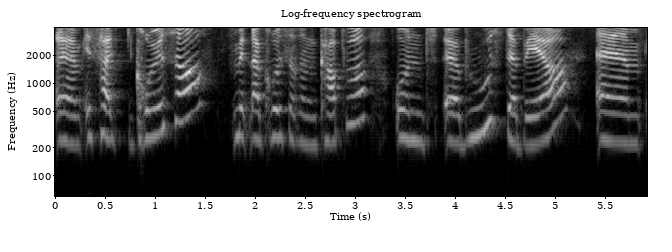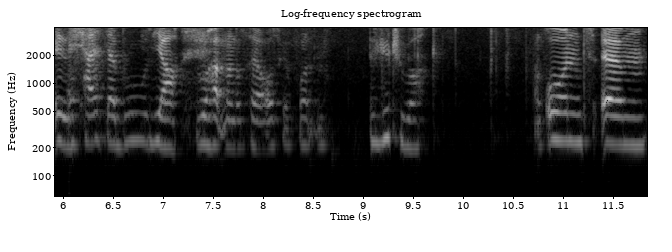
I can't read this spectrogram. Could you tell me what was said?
ähm, ist halt größer, mit einer größeren Kappe. Und äh, Bruce, der Bär, ähm, Ich ist heiße der Bruce. Ja. Wo hat man das herausgefunden? YouTuber. Ach so. Und ähm,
